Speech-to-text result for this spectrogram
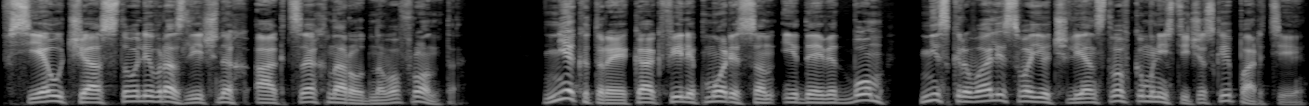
Все участвовали в различных акциях Народного фронта. Некоторые, как Филипп Моррисон и Дэвид Бом, не скрывали свое членство в коммунистической партии.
